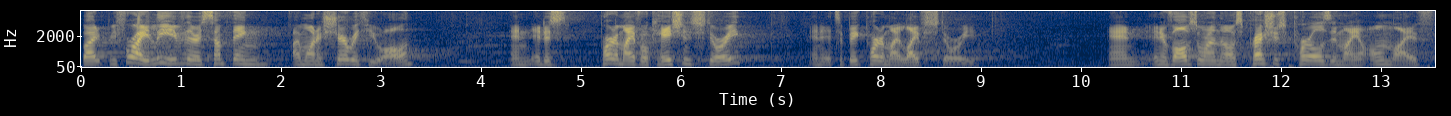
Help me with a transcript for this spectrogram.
But before I leave, there is something I want to share with you all, and it is part of my vocation story, and it's a big part of my life story. And it involves one of the most precious pearls in my own life.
